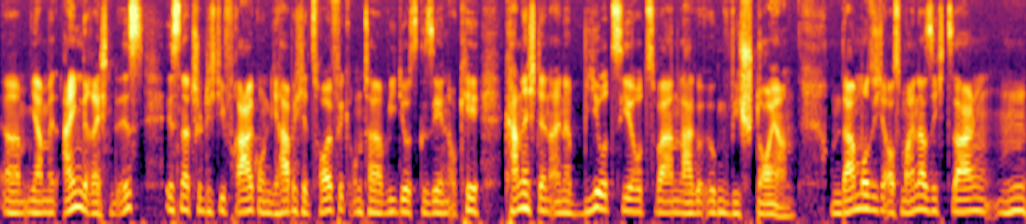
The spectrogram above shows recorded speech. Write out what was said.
ähm, ja mit eingerechnet ist, ist natürlich die Frage, und die habe ich jetzt häufig unter Videos gesehen, okay, kann ich denn eine Bio-CO2-Anlage irgendwie steuern? Und da muss ich aus meiner Sicht sagen, mh, hm,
